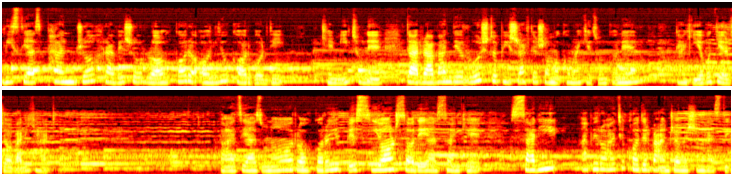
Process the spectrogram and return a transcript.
لیستی از پنجاه روش و راهکار عالی و کاربردی که می‌تونه در روند رشد و پیشرفت شما کمکتون کنه تهیه و گردآوری کردیم بعضی از اونا راهکارهای بسیار ساده هستن که سریع و به راحتی قادر به انجامشون هستید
